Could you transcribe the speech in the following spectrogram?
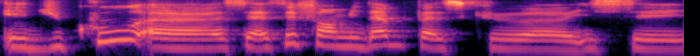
et du coup, c'est assez formidable parce que il s'est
